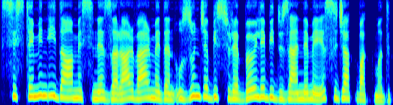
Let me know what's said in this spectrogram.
Sistemin idamesine zarar vermeden uzunca bir süre böyle bir düzenlemeye sıcak bakmadık.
